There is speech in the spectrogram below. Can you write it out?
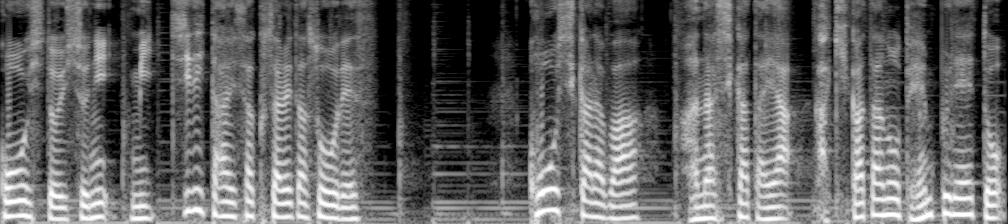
講師と一緒にみっちり対策されたそうです。講師からは話し方や書き方のテンプレート、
